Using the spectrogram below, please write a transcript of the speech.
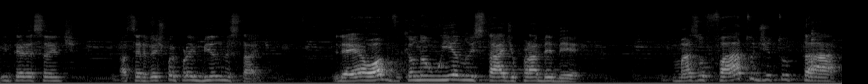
interessante. A cerveja foi proibida no estádio. E daí é óbvio que eu não ia no estádio pra beber. Mas o fato de tu tá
